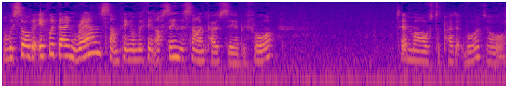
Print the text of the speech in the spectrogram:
And we saw that if we're going round something and we think, I've seen the signposts here before, 10 miles to Paddock Wood, or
